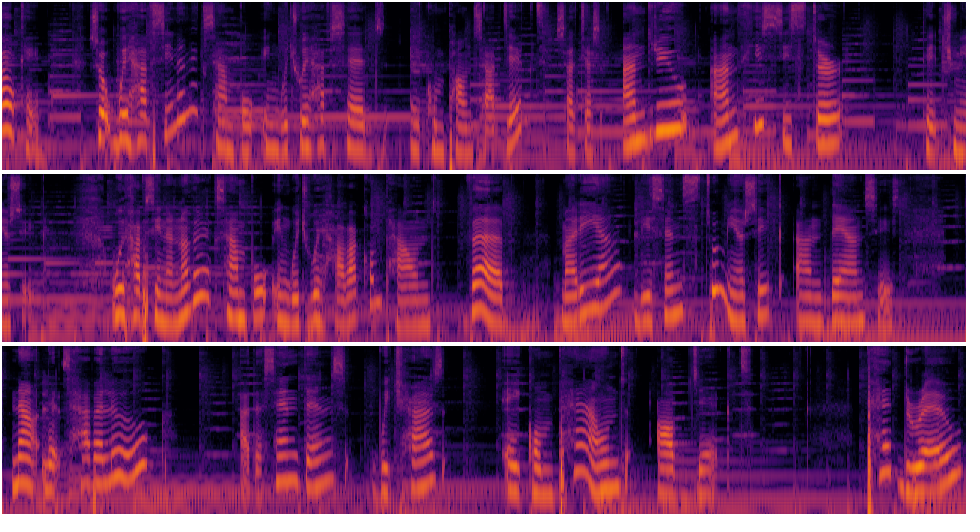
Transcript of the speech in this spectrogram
Okay, so we have seen an example in which we have said a compound subject, such as Andrew and his sister teach music. We have seen another example in which we have a compound verb, Maria listens to music and dances. Now let's have a look at a sentence which has a compound object. Pedro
